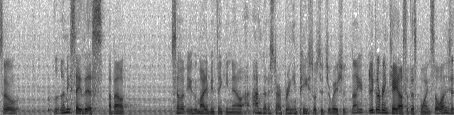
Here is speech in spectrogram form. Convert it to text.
So let me say this about some of you who might have been thinking now, I'm going to start bringing peace to a situation. Now you're, you're going to bring chaos at this point. So why don't you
